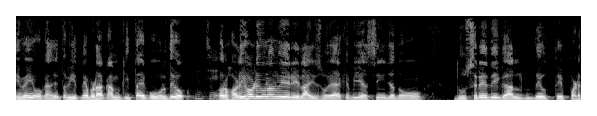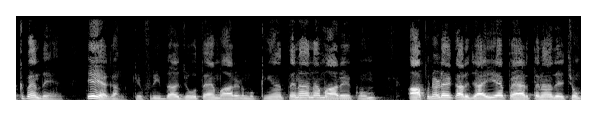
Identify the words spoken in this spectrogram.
ਇਵੇਂ ਹੀ ਉਹ ਕਹਿੰਦੇ ਤਵੀਤ ਨੇ ਬੜਾ ਕੰਮ ਕੀਤਾ ਇੱਕ ਹੋਰ ਦਿਓ। ਔਰ ਹੌਲੀ ਹੌਲੀ ਉਹਨਾਂ ਨੂੰ ਇਹ ਰਿਅਲਾਈਜ਼ ਹੋਇਆ ਕਿ ਵੀ ਅਸੀਂ ਜਦੋਂ ਦੂਸਰੇ ਦੀ ਗੱਲ ਦੇ ਉੱਤੇ ਭੜਕ ਪੈਂਦੇ ਆ ਇਹ ਹੈ ਗੱਲ ਕਿ ਫਰੀਦਾ ਜੋ ਤੈ ਮਾਰਨ ਮੁੱਕੀਆਂ ਤੈਨਾ ਨਾ ਮਾਰੇ ਘੁੰਮ ਆਪ ਨੜੇ ਘਰ ਜਾਈਏ ਪੈਰ ਤੈਨਾ ਦੇ ਚੁੰਮ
